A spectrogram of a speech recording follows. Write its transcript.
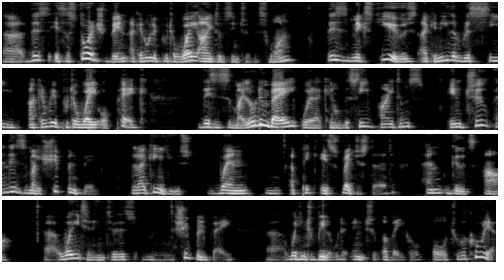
uh, this is a storage bin I can only put away items into this one this is mixed use. I can either receive, I can really put away or pick. This is my loading bay where I can receive items into, and this is my shipment bin that I can use when a pick is registered and goods are waiting into this mm, shipment bay, uh, waiting to be loaded into a vehicle or to a courier.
